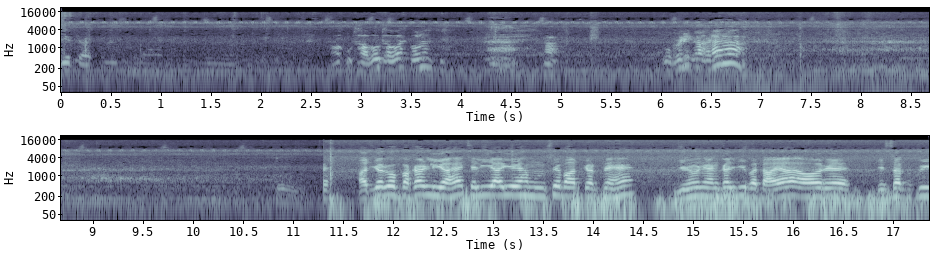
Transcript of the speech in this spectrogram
ये ये उठावा उठावा कौन हाँ? वो घड़ी का है ना? अजगर को पकड़ लिया है। चलिए आइए हम उनसे बात करते हैं जिन्होंने अंकल जी बताया और इस सब की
